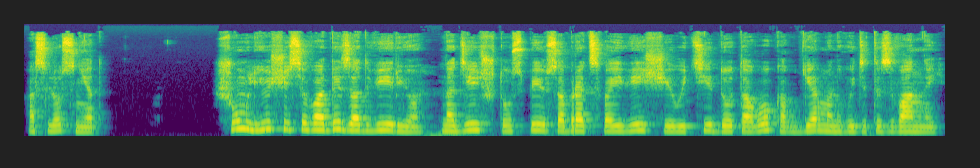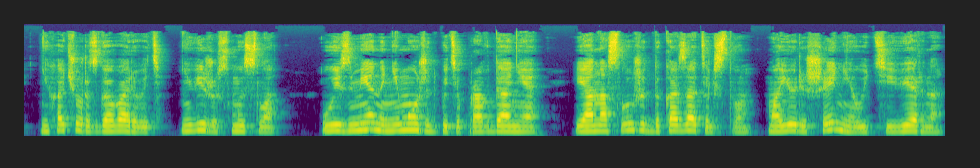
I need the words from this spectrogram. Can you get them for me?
а слез нет. Шум льющейся воды за дверью. Надеюсь, что успею собрать свои вещи и уйти до того, как Герман выйдет из ванной. Не хочу разговаривать, не вижу смысла. У измены не может быть оправдания, и она служит доказательством. Мое решение уйти верно.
